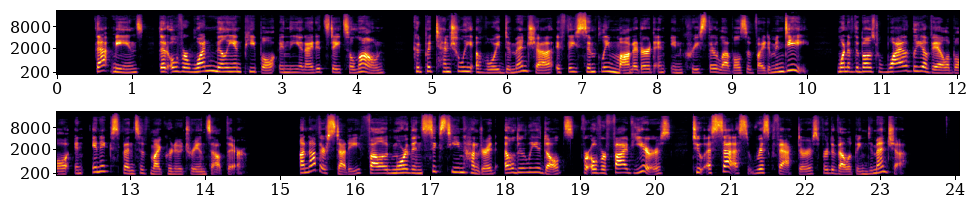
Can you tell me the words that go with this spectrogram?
That means that over 1 million people in the United States alone could potentially avoid dementia if they simply monitored and increased their levels of vitamin D one of the most widely available and inexpensive micronutrients out there. Another study followed more than 1,600 elderly adults for over five years to assess risk factors for developing dementia.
